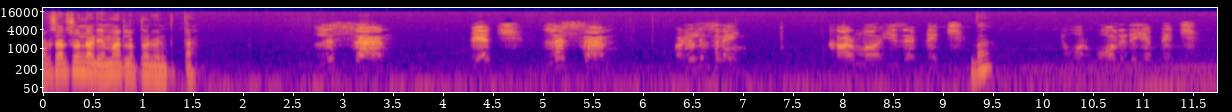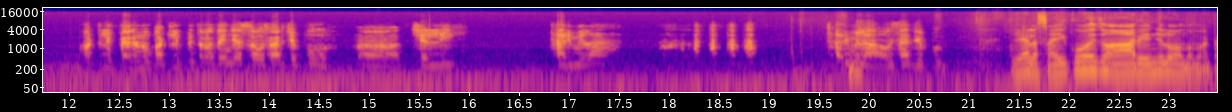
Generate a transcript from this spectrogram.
ఒకసారి చూడండి ఏం మాట్లాడుతున్నాడు వినిపిస్తా. బా You are already a bitch. బట్టలు ఇప్పారు నువ్వు బట్టలు ఇప్పిన తర్వాత ఏం చేస్తావు? ఒకసారి చెప్పు. ఆ, చెల్లి. తరిమిల తరిమిల ఒకసారి చెప్పు. వీళ్ళ సైకోయిజం ఆ రేంజ్లో ఉందన్నమాట.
